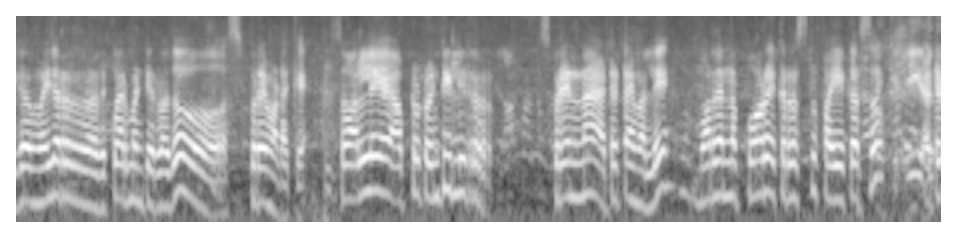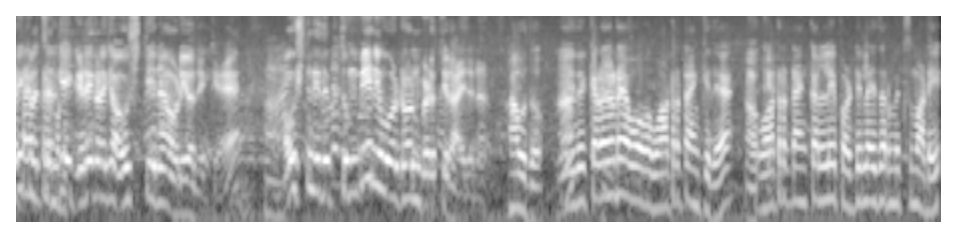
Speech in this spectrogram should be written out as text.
ಈಗ ಮೇಜರ್ ರಿಕ್ವೈರ್ಮೆಂಟ್ ಇರೋದು ಸ್ಪ್ರೇ ಮಾಡೋಕ್ಕೆ. ಸೊ ಅಲ್ಲಿ ಅಪ್ ಟು ಟ್ವೆಂಟಿ ಲೀಟರ್ ಸ್ಪ್ರೇನ ಅಟ್ ಎ ಅಲ್ಲಿ more than four acres to five acres ಅಗ್ರಿಕಲ್ಚರ್ಗೆ ಗಿಡಗಳಿಗೆ ಔಷಧಿನ ಹೊಡೆಯೋದಕ್ಕೆ ಔಷಧಿ ಇದಕ್ಕೆ ತುಂಬಿ ನೀವು ಡ್ರೋನ್ ಬಿಡ್ತೀರಾ ಇದನ್ನ? ಹೌದು. ಇದು ಕೆಳಗಡೆ ವಾಟರ್ ಟ್ಯಾಂಕ್ ಇದೆ. ವಾಟರ್ ಟ್ಯಾಂಕ್ ಅಲ್ಲಿ ಫರ್ಟಿಲೈಸರ್ ಮಿಕ್ಸ್ ಮಾಡಿ.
